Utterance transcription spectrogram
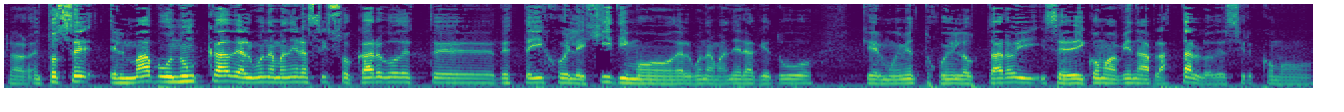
Claro, entonces el Mapu nunca de alguna manera se hizo cargo de este, de este hijo ilegítimo de alguna manera que tuvo que el movimiento juvenil Lautaro y, y se dedicó más bien a aplastarlo, es decir, como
